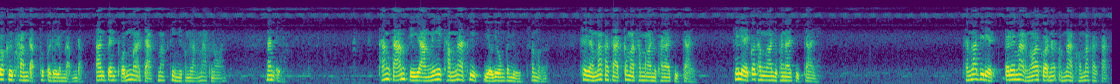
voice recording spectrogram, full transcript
ก็คือความดับทุกข์ไปโดยลำดับดับ อันเป็นผลมาจากมรรคที่มีกำลังมากน้อย นั่นเอง ทั้งสามสี่อย่างนี้ทำหน้าที่เกี่ยวโยงกันอยู่เสมอเช่นอย่างมรรคสัตว์ก็มาทำงานอยู่ภายในจิตใจกิเลสก็ทำงานอยู่ภายในจิตใจชำระกิเลสไปได้มากน้อยก็นั้นอำนาจของมรรคสัตว์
